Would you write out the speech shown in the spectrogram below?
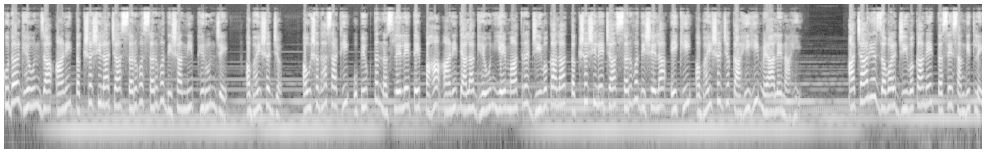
कुदळ घेऊन जा आणि तक्षशिलाच्या सर्व सर्व दिशांनी फिरून जे अभैषज्य औषधासाठी उपयुक्त नसलेले ते पहा आणि त्याला घेऊन ये मात्र जीवकाला तक्षशिलेच्या सर्व दिशेला एकही अभैषज्य काहीही मिळाले नाही. आचार्य जवळ जीवकाने तसे सांगितले.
